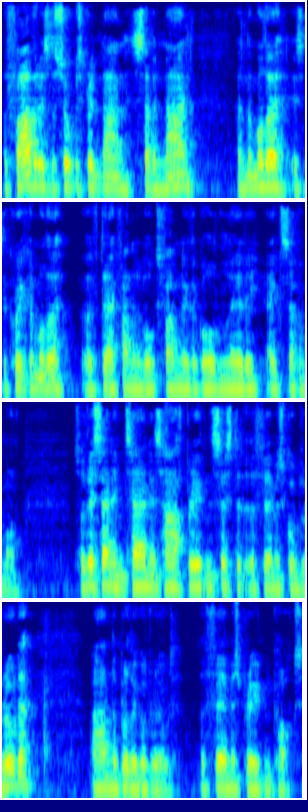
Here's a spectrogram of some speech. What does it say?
The father is the Super Sprint 979 and the mother is the quicker mother of Dirk van den Bulck's family, the Golden Lady 871. So this hen in turn is half breeding sister to the famous Gudruda and the brother Gudrud, the famous breeding cocks.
